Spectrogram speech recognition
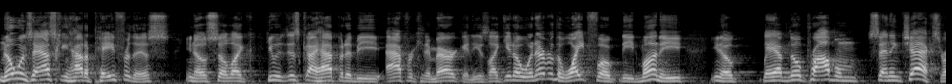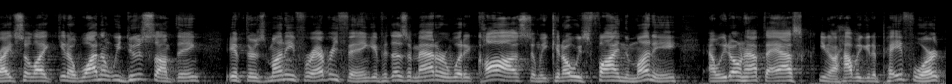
no one's asking how to pay for this, you know. So like, he was this guy happened to be African American. He's like, you know, whenever the white folk need money, you know, they have no problem sending checks, right? So like, you know, why don't we do something? if there's money for everything, if it doesn't matter what it costs and we can always find the money and we don't have to ask, you know, how are we going to pay for it,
